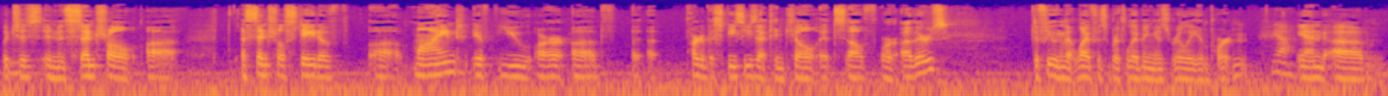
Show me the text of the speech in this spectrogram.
which is an essential uh, essential state of uh, mind if you are of a, a part of a species that can kill itself or others. The feeling that life is worth living is really important. Yeah. And um,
